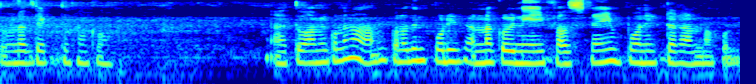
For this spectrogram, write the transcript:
তোমরা দেখতে থাকো। এত আমি কোনো না, আমি কোনো দিন পনির রান্না করিনি, এই ফার্স্ট টাইম পনিরটা রান্না করব।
